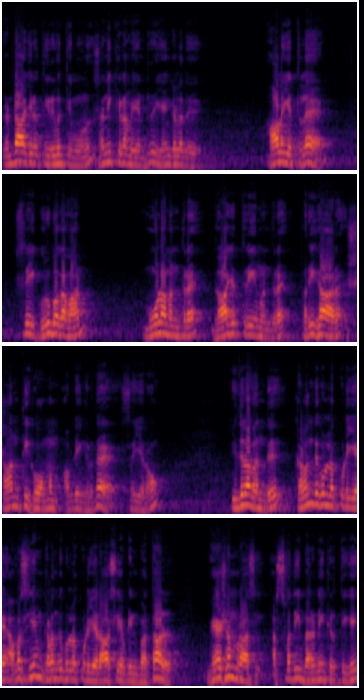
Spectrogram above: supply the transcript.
ரெண்டாயிரத்தி இருபத்தி மூணு சனிக்கிழமை என்று எங்களது ஆலயத்தில் ஸ்ரீ குரு பகவான் மூலமந்திர காயத்ரி மந்திர பரிகார சாந்தி ஹோமம் அப்படிங்கிறத செய்கிறோம் இதில் வந்து கலந்து கொள்ளக்கூடிய அவசியம் கலந்து கொள்ளக்கூடிய ராசி அப்படின்னு பார்த்தால் மேஷம் ராசி அஸ்வதி பரணி கிருத்திகை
